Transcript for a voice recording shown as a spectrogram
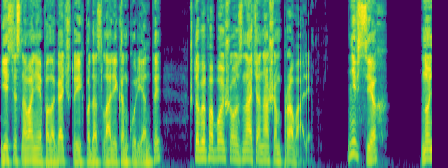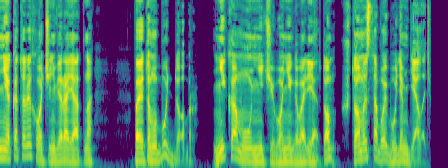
Есть основания полагать, что их подослали конкуренты, чтобы побольше узнать о нашем провале. Не всех, но некоторых очень вероятно. Поэтому будь добр, никому ничего не говори о том, что мы с тобой будем делать.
